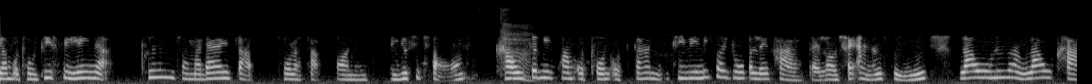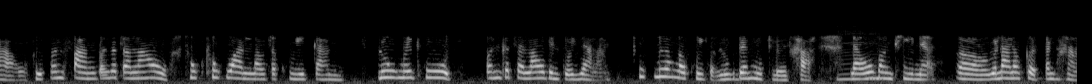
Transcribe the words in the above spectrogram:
ยอมอดทนที่ฟีลลิ่งเนี่ยเพิ่งจะมาได้จับโทรศัพท์ตอนอายุสิบสองเขาจะมีความอดทนอดกลั้น ทีวีไม่เคยดูกันเลยค่ะ แต่เราใช้อ่านหนังสือ เล่าเรื่องเล่าข่าว คือเปิ้ลฟังเปิ้ลก็จะเล่าทุกๆวันเราจะคุยกัน ลูกไม่พูดเปิ้ลก็จะเล่าเป็นตัวอย่าง ทุกเรื่องเราคุยกับลูกได้หมดเลยค่ะ แล้วบางทีเนี่ยเอ่อเวลาเราเกิดปัญหา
